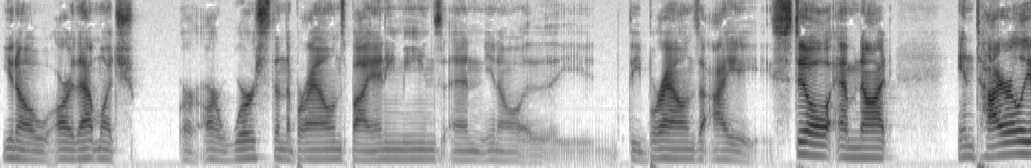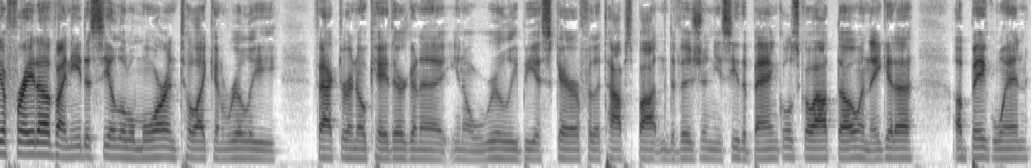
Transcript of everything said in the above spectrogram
you know, are that much are worse than the Browns by any means. And, you know, the Browns, I still am not entirely afraid of. I need to see a little more until I can really factor in okay, they're gonna you know really be a scare for the top spot in the division. You see the Bengals go out though and they get a a big win.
